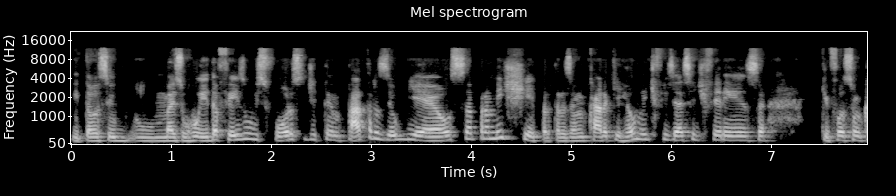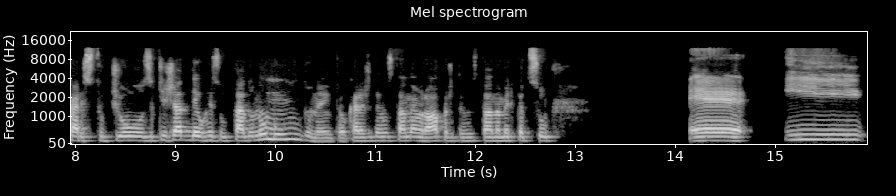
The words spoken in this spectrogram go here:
Então, assim, o, mas o Rueda fez um esforço de tentar trazer o Bielsa para mexer, para trazer um cara que realmente fizesse a diferença, que fosse um cara estudioso, que já deu resultado no mundo, né? Então, o cara já deu resultado na Europa, já deu resultado na América do Sul. É, e,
